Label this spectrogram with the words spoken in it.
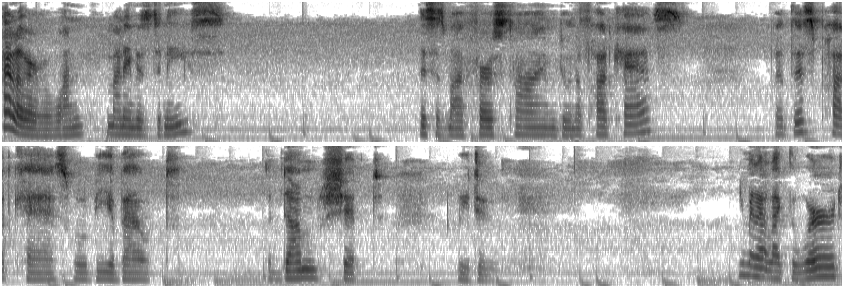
Hello, everyone. My name is Denise. This is my first time doing a podcast, but this podcast will be about the dumb shit we do. You may not like the word,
